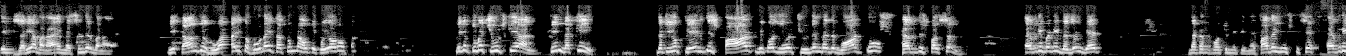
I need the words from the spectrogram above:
एक ज़रिया बनाया मैसेंजर बनाया। ये काम जो हुआ ही तो होना ही था, तुम ना होते, कोई और होता। लेकिन तुम्हें चूज़ किया feel lucky that you played this part because you are chosen by the god to help this person everybody doesn't get that opportunity my father use to say every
